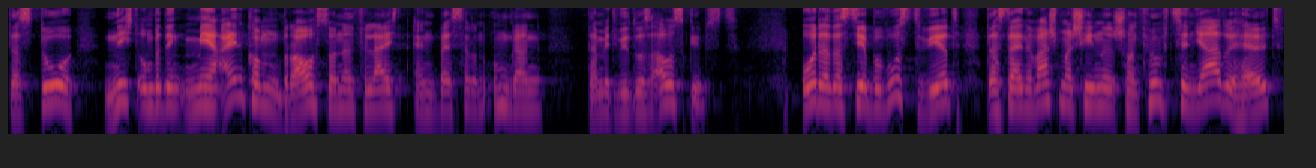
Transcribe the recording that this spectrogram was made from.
Dass du nicht unbedingt mehr Einkommen brauchst, sondern vielleicht einen besseren Umgang damit, wie du es ausgibst. Oder dass dir bewusst wird, dass deine Waschmaschine schon 15 Jahre hält,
